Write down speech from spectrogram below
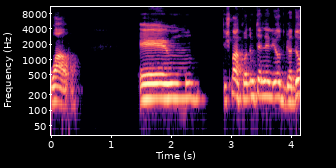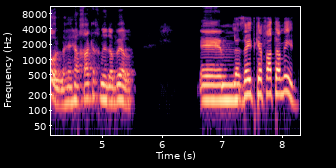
וואו. Um, תשמע, קודם תן לי להיות גדול, אחר כך נדבר. Um, לזה היא תקפה תמיד.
